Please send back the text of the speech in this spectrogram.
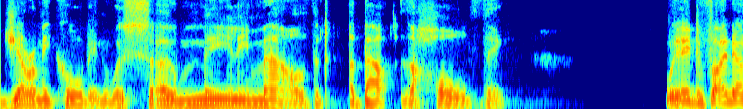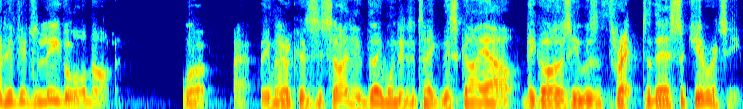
Jeremy Corbyn was so mealy mouthed about the whole thing. We need to find out if it's legal or not. Well, the Americans decided they wanted to take this guy out because he was a threat to their security.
